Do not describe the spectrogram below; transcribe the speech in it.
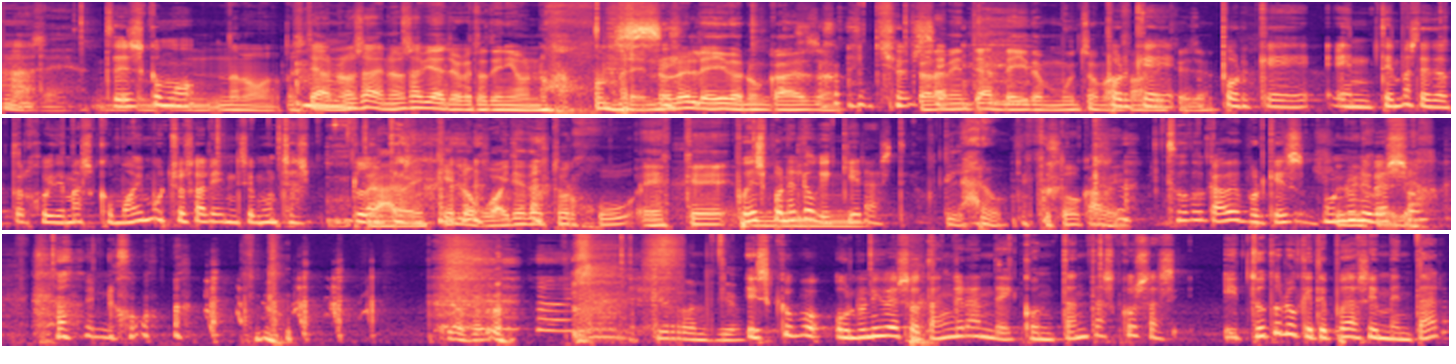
no sé. Entonces, como. No, no, hostia, no, sabía, no sabía yo que esto tenía un nombre. No lo he leído nunca eso. Yo. Solamente has leído mucho más fácil que Porque, yo. porque en temas de Doctor Who y demás, como hay muchos aliens y muchas plantas. Claro, es que lo guay de Doctor Who es que... Puedes poner lo que mm, quieras, tío. Claro, es que todo cabe. Todo cabe porque es un universo. no. Qué rancio. Es como un universo tan grande con tantas cosas y todo lo que te puedas inventar,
